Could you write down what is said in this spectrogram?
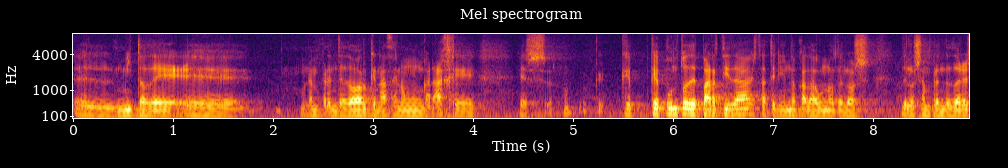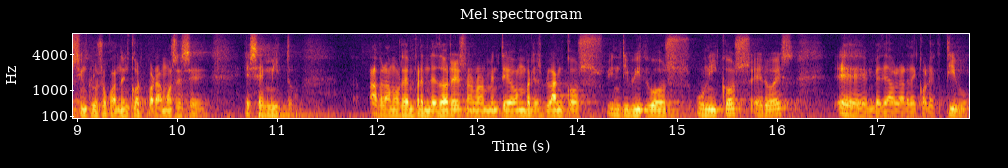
el mito de eh, un emprendedor que nace en un garaje, ¿qué, punto de partida está teniendo cada uno de los, de los emprendedores, incluso cuando incorporamos ese mito hablamos de emprendedores, normalmente hombres blancos, individuos únicos, héroes, eh, en vez de hablar de colectivo.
